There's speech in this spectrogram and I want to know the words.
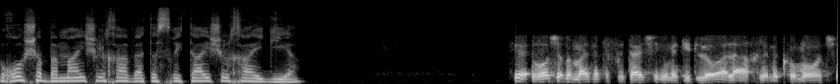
הראש הבמאי שלך והתסריטאי שלך הגיע? תראה, ראש הבמאי והתסריטאי שלי נגיד לא הלך למקומות ש,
